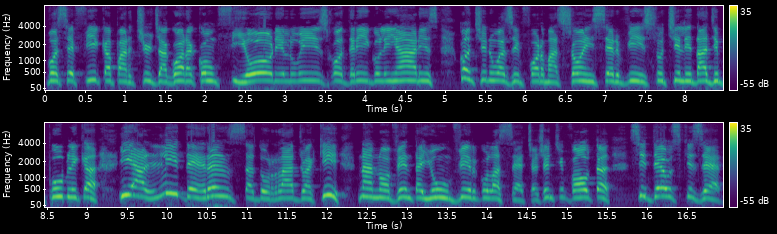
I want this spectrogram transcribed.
Você fica a partir de agora com Fiore Luiz Rodrigo Linhares. Continua as informações, serviço, utilidade pública e a liderança do rádio aqui na 91,7. A gente volta, se Deus quiser,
